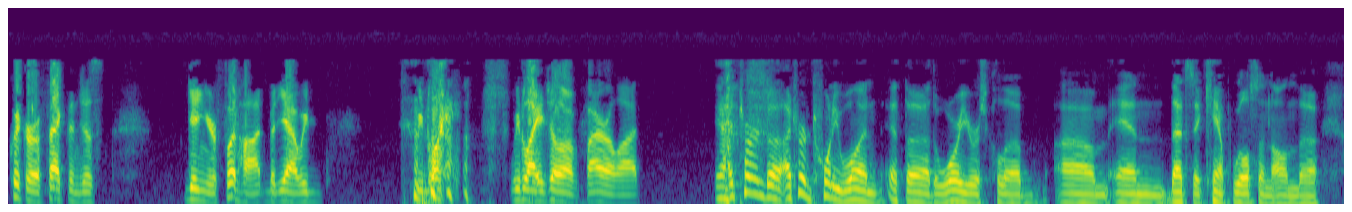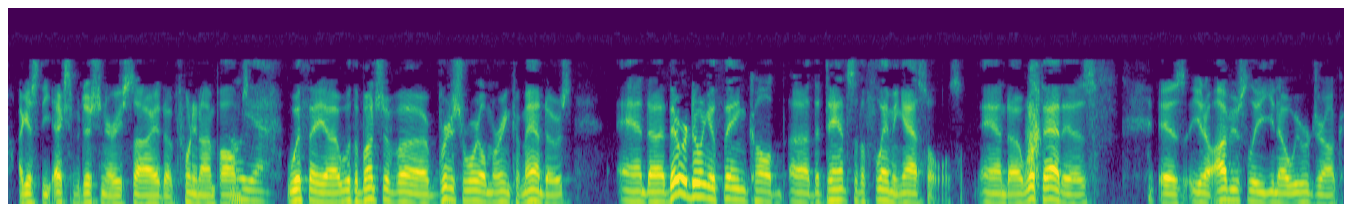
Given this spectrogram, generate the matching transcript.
quicker effect than just getting your foot hot. But yeah, we'd we'd light we'd light each other on fire a lot. Yeah. I turned uh, I turned 21 at the the Warriors Club, um, and that's at Camp Wilson on the I guess the expeditionary side of 29 Palms. Oh Palms yeah. with a uh, with a bunch of uh, British Royal Marine Commandos, and uh, they were doing a thing called uh, the Dance of the Flaming Assholes, and uh, what that is is you know obviously you know we were drunk.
